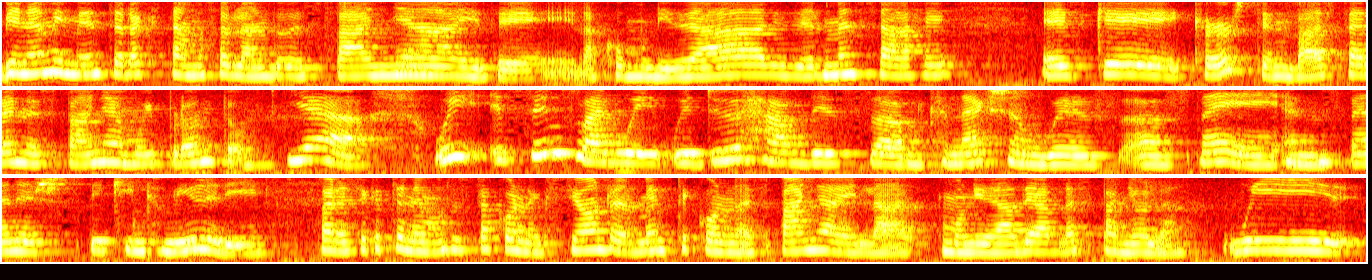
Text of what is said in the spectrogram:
viene a mi mente ahora que estamos hablando de España y de la comunidad y del mensaje, es que Kirsten va a estar en España muy pronto. Yeah, we. It seems like we, we do have this um, connection with uh, Spain and the Spanish-speaking community. Parece que tenemos esta conexión realmente con la España y la comunidad de habla española. We,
